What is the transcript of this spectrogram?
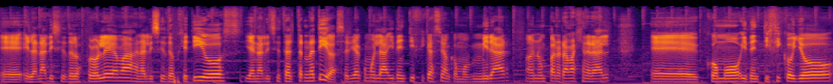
eh, el análisis de los problemas, análisis de objetivos y análisis de alternativas. Sería como la identificación, como mirar en un panorama general eh, cómo identifico yo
